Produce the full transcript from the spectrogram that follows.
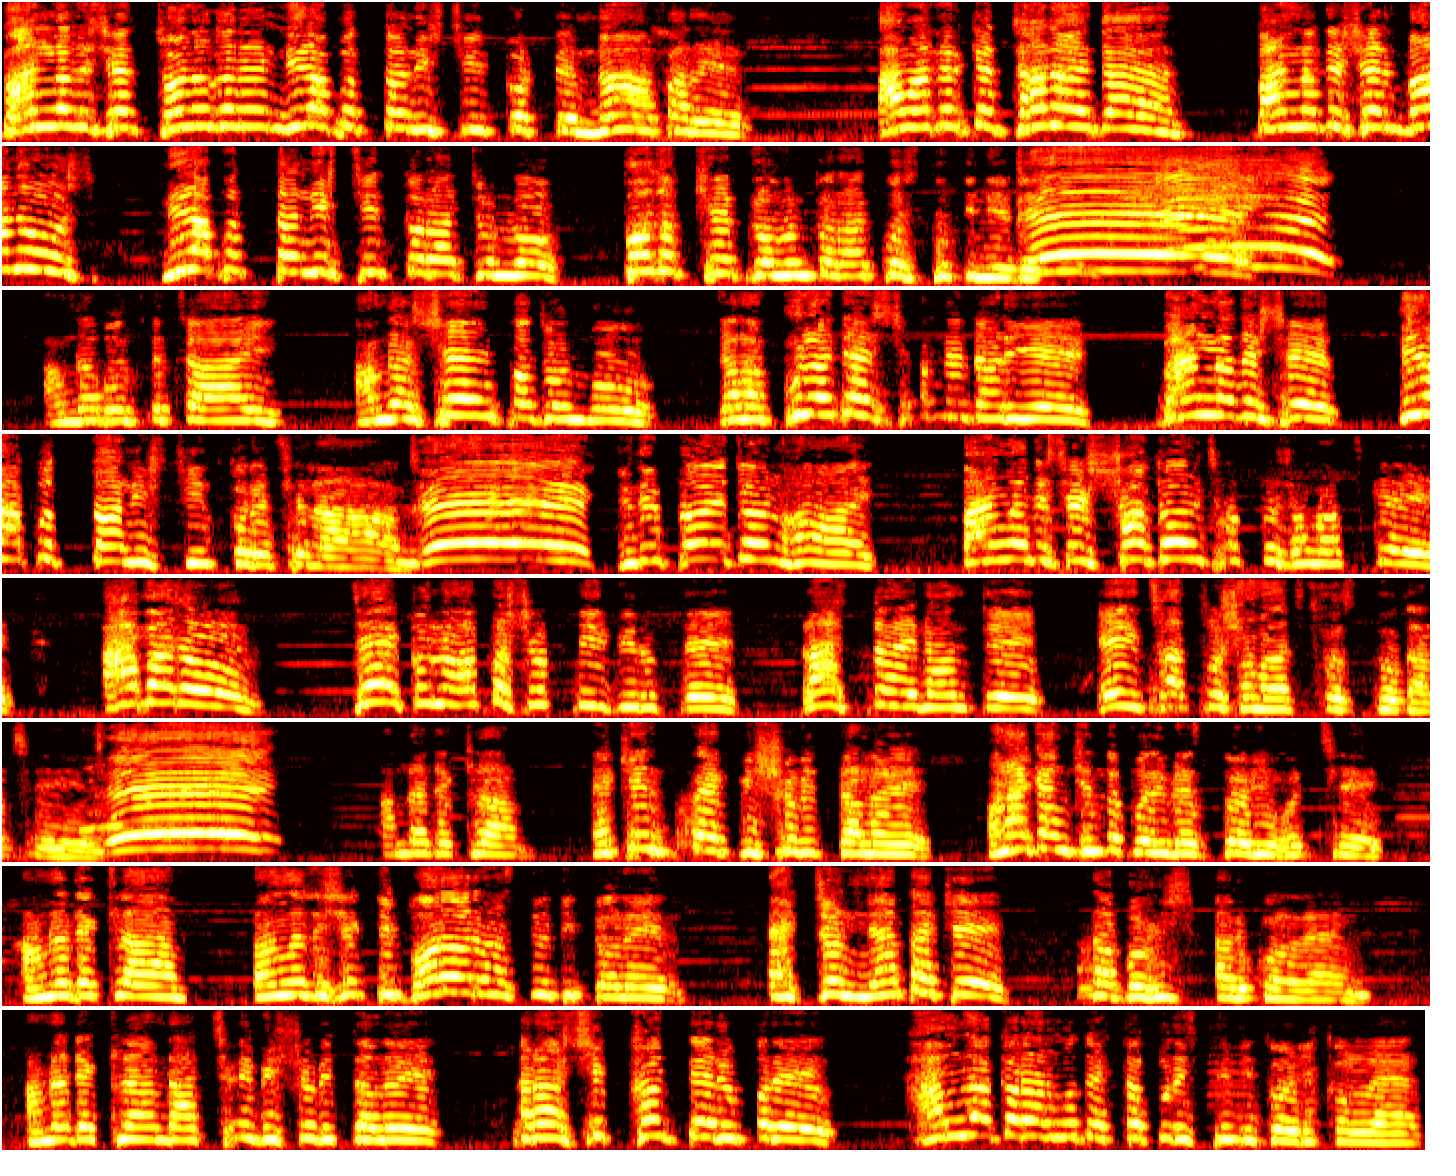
বাংলাদেশের জনগণের নিরাপত্তা নিশ্চিত করতে না পারেন, আমাদেরকে জানায় দেন, বাংলাদেশের মানুষ নিরাপত্তা নিশ্চিত করার জন্য পদক্ষেপ গ্রহণ করার প্রস্তুতি নেবে। আমরা বলতে চাই আমরা সেই প্রজন্ম যারা বুলেটের সামনে দাঁড়িয়ে বাংলাদেশের নিরাপত্তা নিশ্চিত করেছিলাম। যদি প্রয়োজন হয় বাংলাদেশের সকল ছাত্র সমাজকে আবারও যে কোনো অপশক্তির বিরুদ্ধে রাস্তায় নামতে এই ছাত্র সমাজ প্রস্তুত আছে। আমরা দেখলাম একের পর এক বিশ্ববিদ্যালয়ে অনাকাঙ্ক্ষিত পরিবেশ তৈরি হচ্ছে। আমরা দেখলাম বাংলাদেশে একটি বড় রাজনৈতিক দলের একজন নেতাকে তারা বহিষ্কার করলেন। আমরা দেখলাম রাজশাহী বিশ্ববিদ্যালয়ে তারা শিক্ষকদের উপরে হামলা করার মতো একটা পরিস্থিতি তৈরি করলেন।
